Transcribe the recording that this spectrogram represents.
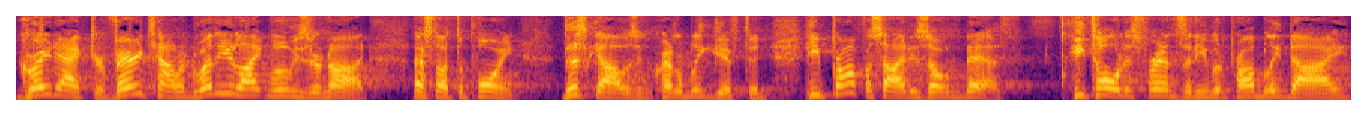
Great actor, very talented. Whether you like movies or not, that's not the point. This guy was incredibly gifted. He prophesied his own death. He told his friends that he would probably die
